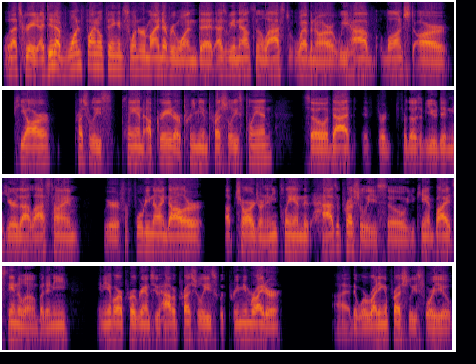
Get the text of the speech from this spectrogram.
Well, that's great. I did have one final thing. I just want to remind everyone that as we announced in the last webinar, we have launched our PR press release plan upgrade, our premium press release plan. So that, for, for those of you who didn't hear that last time, we're for $49 upcharge on any plan that has a press release, so you can't buy it standalone, but any any of our programs who have a press release with Premium Writer uh, that we're writing a press release for you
